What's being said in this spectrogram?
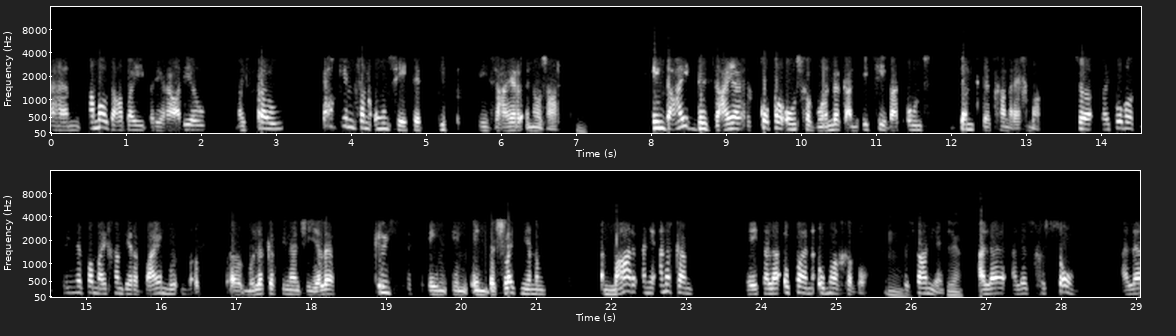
ehm um, almal daar by by die radio, my vrou, elkeen van ons het 'n diep desire in ons hart. Hmm. En daai desire koppel ons gewoonlik aan ietsie wat ons dink dit gaan regmaak. So byvoorbeeld vriende van my gaan deur 'n baie mo uh, moeilike finansiële krisis en en en besluitneming. Maar aan die ander kant het hulle oupa en ouma geword. Mm. Verstaan jy? Ja. Hulle hulle is gesond. Hulle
